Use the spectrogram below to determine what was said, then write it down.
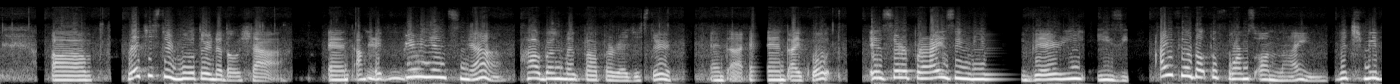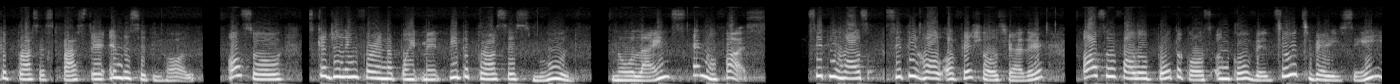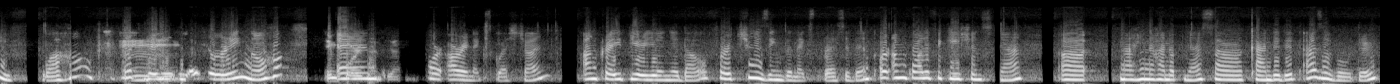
uh, registered voter na daw siya. And ang Mhm. experience niya habang nagpapa-register, and, uh, and I quote, is surprisingly very easy. I filled out the forms online, which made the process faster in the city hall. Also, scheduling for an appointment made the process smooth. No lines and no fuss. City halls, city hall officials rather, also followed protocols on COVID, so it's very safe. Wow, that's Mm. very reassuring, no? Important yan. For our next question, ang criteria niya daw for choosing the next president or ang qualifications niya uh, na hinahanap niya sa candidate as a voter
